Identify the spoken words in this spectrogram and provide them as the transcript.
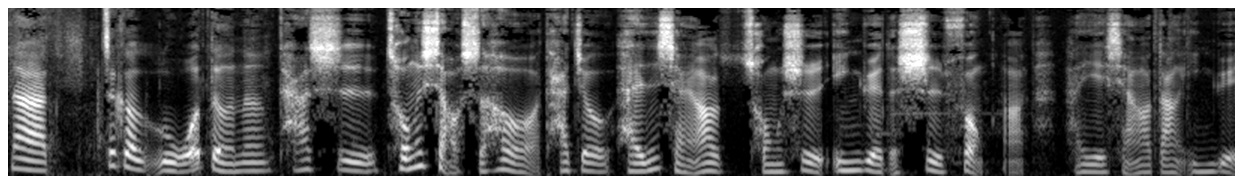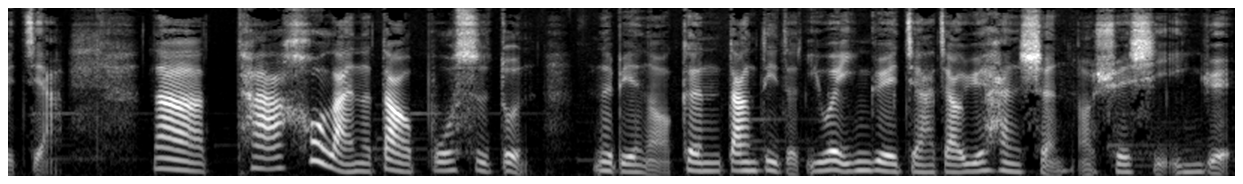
那这个罗德呢，他是从小时候他就很想要从事音乐的侍奉啊，他也想要当音乐家。那他后来呢，到波士顿那边哦，跟当地的一位音乐家叫约翰森啊学习音乐。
